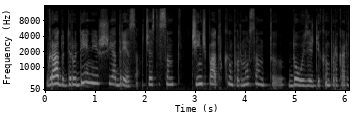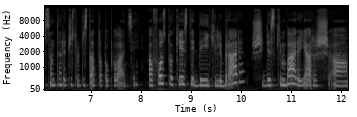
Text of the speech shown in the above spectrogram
gradul de rudenie și adresa. Acestea sunt 5-4 câmpuri, nu sunt 20 de câmpuri care sunt în registrul de stat a populației. A fost o chestie de echilibrare și de schimbare, iarăși, a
